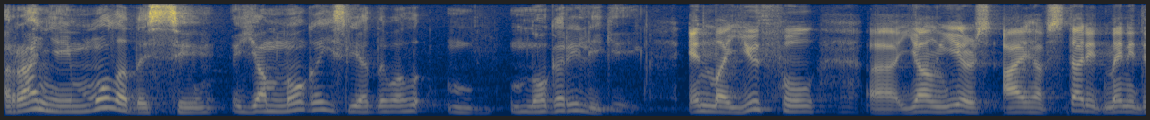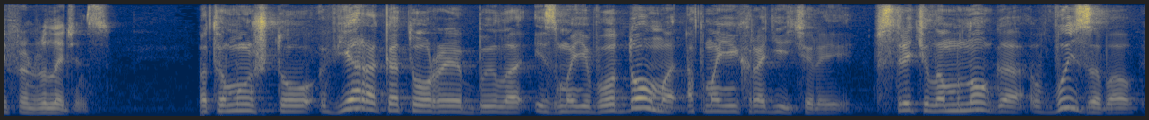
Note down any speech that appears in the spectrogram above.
ранней молодости я много исследовал м, много религий. In my youthful uh, young years, I have studied many different religions. Потому что вера, которая была из моего дома, от моих родителей, встретила много вызовов,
